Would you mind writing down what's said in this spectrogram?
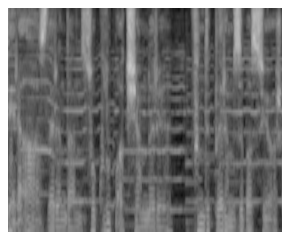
dere ağızlarından sokulup akşamları fındıklarımızı basıyor.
